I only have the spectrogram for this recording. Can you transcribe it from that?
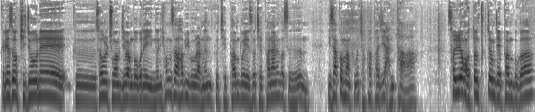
그래서 기존의 그 서울중앙지방법원에 있는 형사합의부라는 그 재판부에서 재판하는 것은 이 사건만큼은 적합하지 않다. 설령 어떤 특정 재판부가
